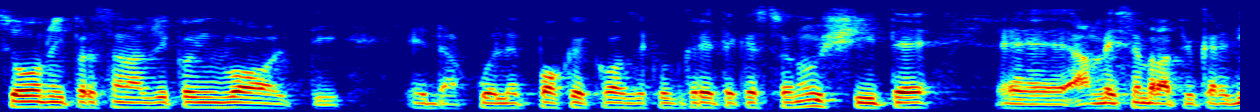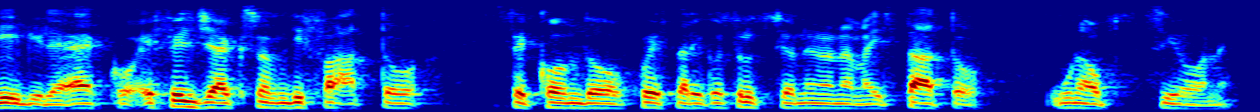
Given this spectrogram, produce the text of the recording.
sono i personaggi coinvolti e da quelle poche cose concrete che sono uscite, eh, a me sembra più credibile. Ecco, e Phil Jackson di fatto, secondo questa ricostruzione, non è mai stato una opzione.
